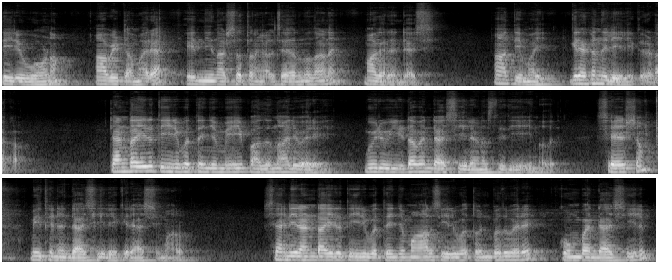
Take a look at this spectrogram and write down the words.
തിരുവോണം ആവിട്ടമര എന്നീ നക്ഷത്രങ്ങൾ ചേർന്നതാണ് മകരൻ രാശി. ആദ്യമായി ഗ്രഹനിലയിലേക്ക് കിടക്കാം. രണ്ടായിരത്തി ഇരുപത്തഞ്ച് മെയ് പതിനാല് വരെ ഗുരു ഇടവൻ രാശിയിലാണ് സ്ഥിതി ചെയ്യുന്നത്. ശേഷം മിഥുനൻ രാശിയിലേക്ക് രാശി മാറും. ശനി രണ്ടായിരത്തി ഇരുപത്തിയഞ്ച് മാർച്ച് ഇരുപത്തൊൻപത് വരെ കുംഭൻ രാശിയിലും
